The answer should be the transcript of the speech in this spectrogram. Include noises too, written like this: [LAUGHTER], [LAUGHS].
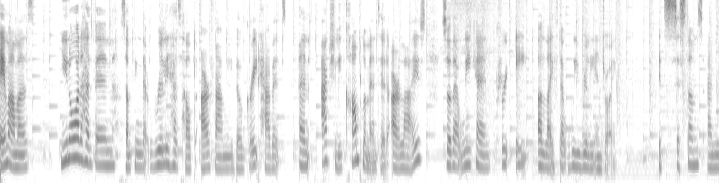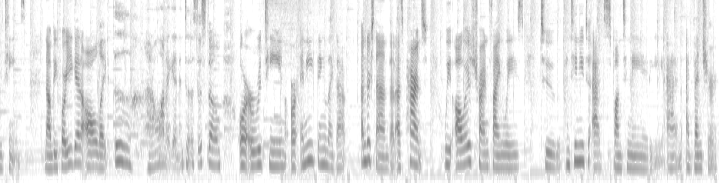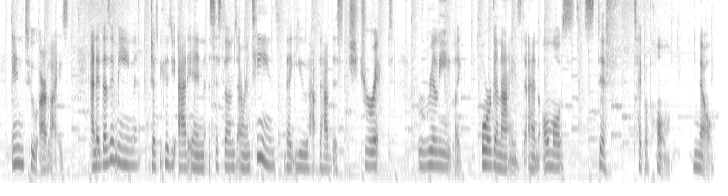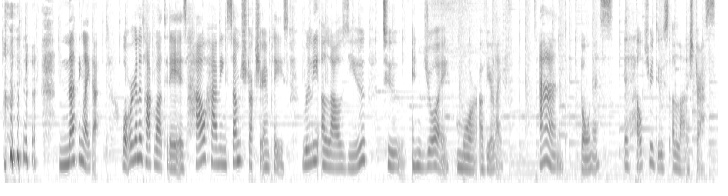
Hey, mamas. You know what has been something that really has helped our family build great habits and actually complemented our lives so that we can create a life that we really enjoy? It's systems and routines. Now, before you get all like, ugh, I don't want to get into a system or a routine or anything like that, understand that as parents, we always try and find ways to continue to add spontaneity and adventure into our lives. And it doesn't mean just because you add in systems and routines that you have to have this strict, really like organized and almost stiff type of home. No, [LAUGHS] nothing like that. What we're going to talk about today is how having some structure in place really allows you to enjoy more of your life. And bonus, it helps reduce a lot of stress.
